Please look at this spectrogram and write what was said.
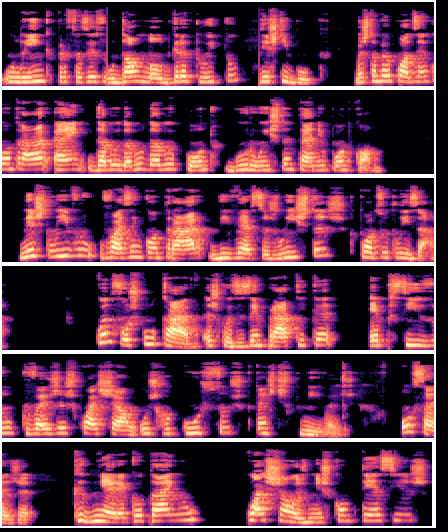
o link para fazer o download gratuito deste e-book mas também o podes encontrar em www.guruinstantâneo.com. Neste livro vais encontrar diversas listas que podes utilizar. Quando fores colocar as coisas em prática, é preciso que vejas quais são os recursos que tens disponíveis. Ou seja, que dinheiro é que eu tenho, quais são as minhas competências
